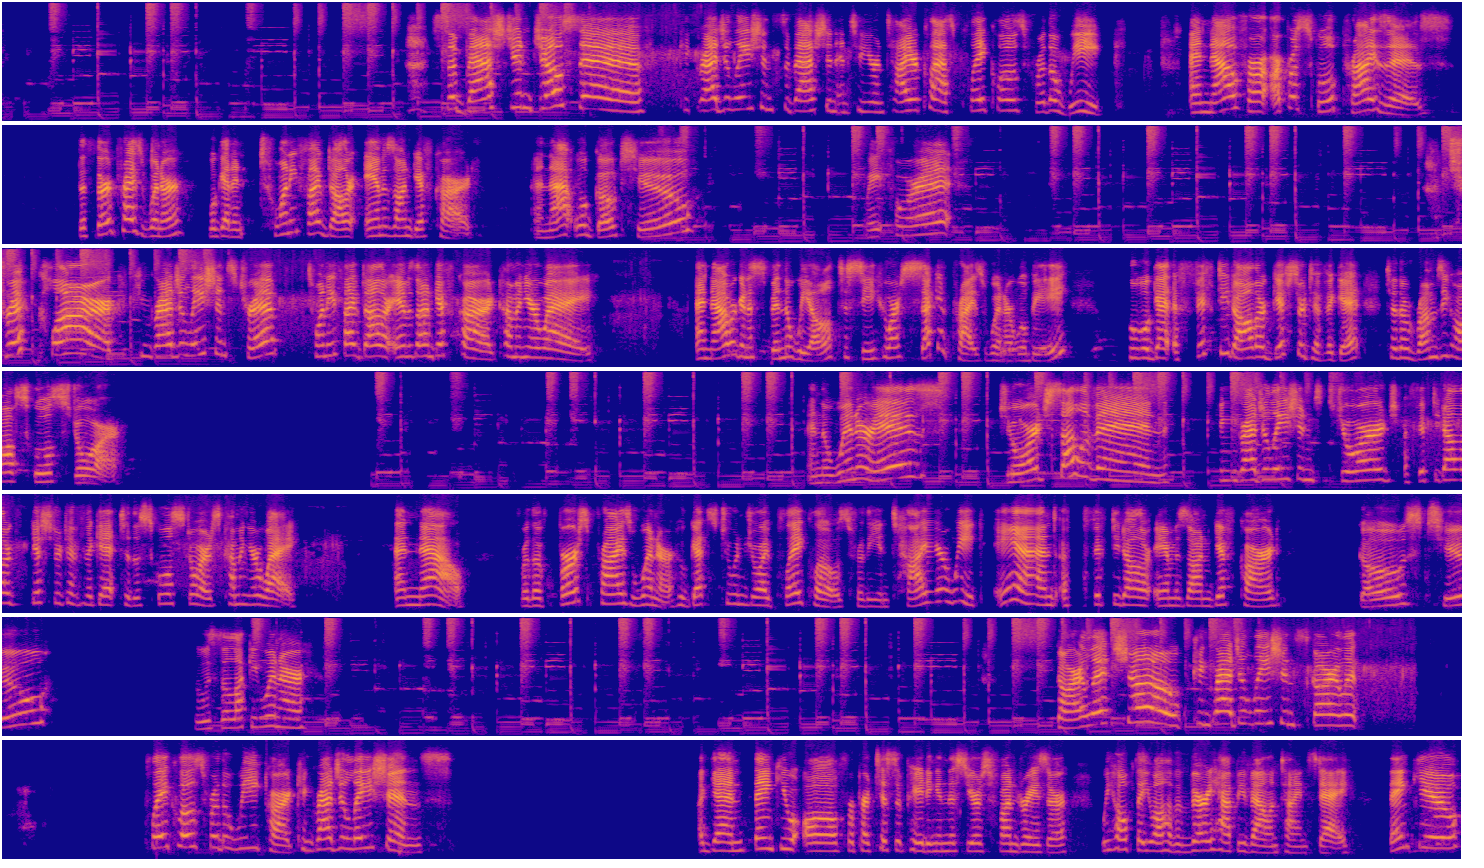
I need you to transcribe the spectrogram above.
Sebastian Joseph. Congratulations, Sebastian, and to your entire class. Play clothes for the week. And now for our upper School prizes. The third prize winner will get a $25 Amazon gift card. And that will go to, wait for it. Trip Clark. Congratulations, Trip. $25 Amazon gift card coming your way. And now we're gonna spin the wheel to see who our second prize winner will be, who will get a $50 gift certificate to the Rumsey Hall School Store. And the winner is George Sullivan. Congratulations, George. A $50 gift certificate to the school stores coming your way. And now for the first prize winner who gets to enjoy play clothes for the entire week and a $50 Amazon gift card goes to, who's the lucky winner? Scarlett Show. Congratulations, Scarlett. Play clothes for the week card. Congratulations. Again, thank you all for participating in this year's fundraiser. We hope that you all have a very happy Valentine's Day. Thank you.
